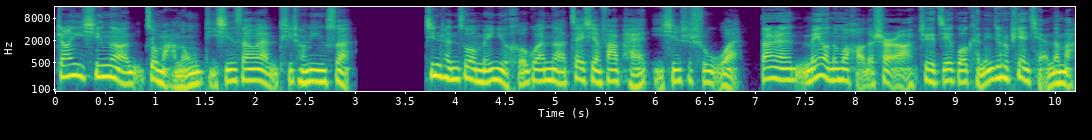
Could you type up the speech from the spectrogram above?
张艺兴呢做码农，底薪三万，提成另算；金晨做美女荷官呢，在线发牌，底薪是十五万。当然没有那么好的事儿啊，这个结果肯定就是骗钱的嘛。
